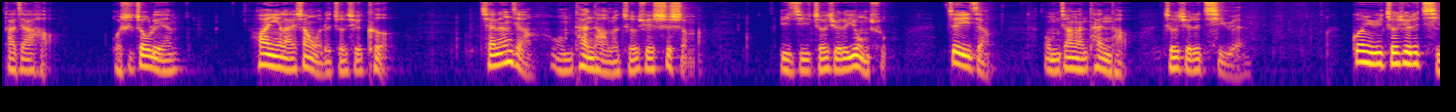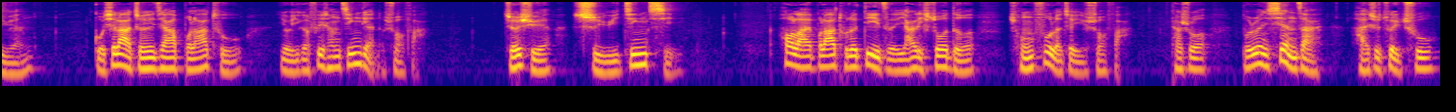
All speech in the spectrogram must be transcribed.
大家好，我是周连，欢迎来上我的哲学课。前两讲我们探讨了哲学是什么，以及哲学的用处。这一讲我们将来探讨哲学的起源。关于哲学的起源，古希腊哲学家柏拉图有一个非常经典的说法：哲学始于惊奇。后来，柏拉图的弟子亚里士多德重复了这一说法。他说：“不论现在还是最初，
